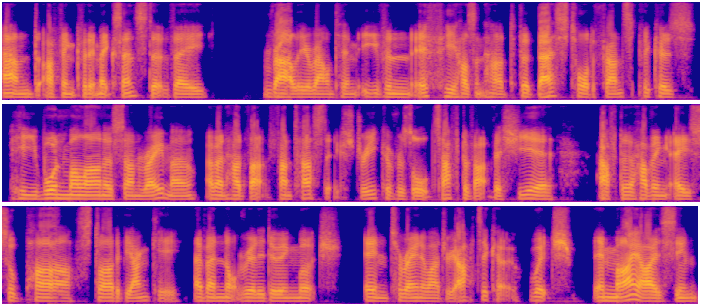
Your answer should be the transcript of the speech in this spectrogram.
And I think that it makes sense that they rally around him, even if he hasn't had the best Tour de France, because he won Milano San Remo and then had that fantastic streak of results after that this year, after having a subpar Strade Bianche and then not really doing much in Tirreno Adriatico, which in my eyes seem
